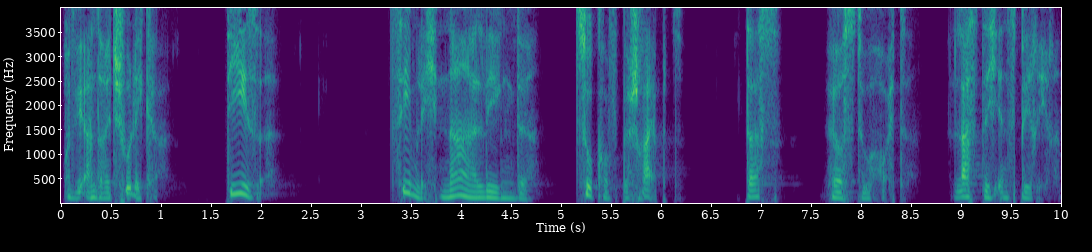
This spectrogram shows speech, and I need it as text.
Und wie André Schulika diese ziemlich naheliegende Zukunft beschreibt. Das hörst du heute. Lass dich inspirieren.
